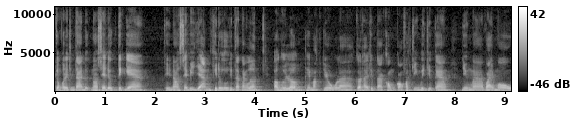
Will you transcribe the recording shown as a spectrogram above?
trong cơ thể chúng ta được nó sẽ được tiết ra thì nó sẽ bị giảm khi độ tuổi chúng ta tăng lên. Ở người lớn thì mặc dù là cơ thể chúng ta không còn phát triển về chiều cao nhưng mà vài mô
